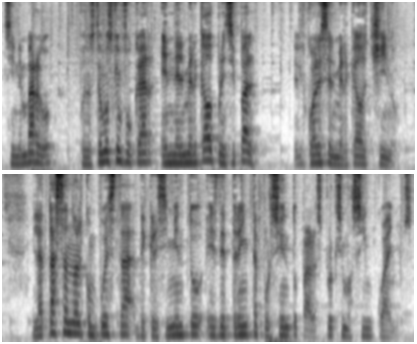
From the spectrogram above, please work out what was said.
Sin embargo, pues nos tenemos que enfocar en el mercado principal, el cual es el mercado chino. Y la tasa anual compuesta de crecimiento es de 30% para los próximos 5 años.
